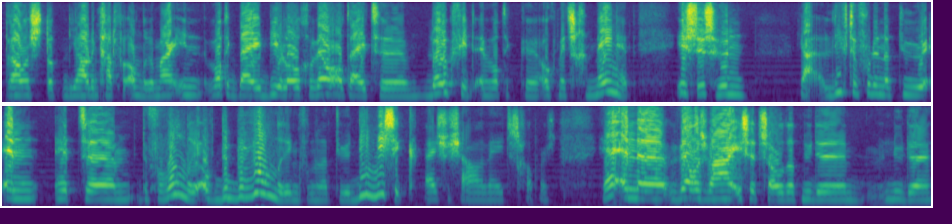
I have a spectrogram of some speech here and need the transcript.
trouwens, dat, die houding gaat veranderen, maar in wat ik bij biologen wel altijd leuk vind en wat ik ook met ze gemeen heb, is dus hun ja, liefde voor de natuur en het, ehm, de verwondering of de bewondering van de natuur. Die mis ik bij sociale wetenschappers. Hè? En weliswaar is het zo dat nu de, nu de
